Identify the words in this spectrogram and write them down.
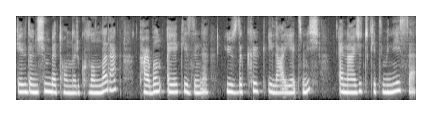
geri dönüşüm betonları kullanılarak karbon ayak izini %40 ila 70, enerji tüketimini ise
